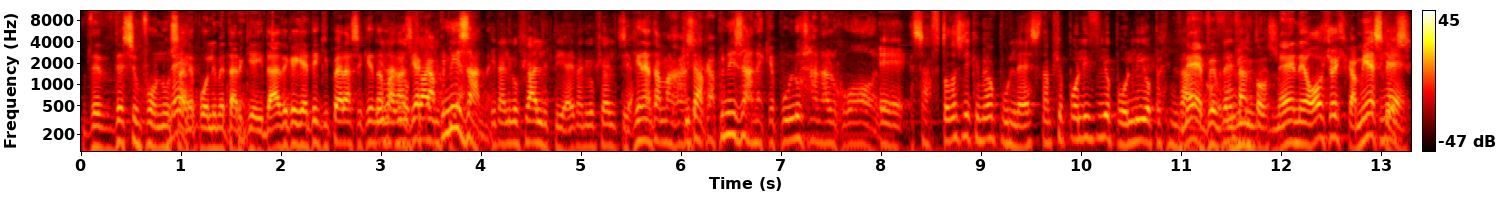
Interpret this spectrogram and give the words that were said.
Δεν δεν συμφωνούσαν Ναι. πολύ με τα αρκεϊντάδικα γιατί εκεί πέρα σε εκείνα τα Ήταν λίγο μαγαζιά πιο αλήθεια. καπνίζανε. Ήταν λίγο πιο αλήθεια. Ήταν λίγο πιο αλήθεια. Σε εκείνα τα μαγαζιά Κοίτα, καπνίζανε και πουλούσαν αλκοόλ. ε, σε αυτό το συγκεκριμένο που λες, ήταν πιο πολύ βιβλιοπωλείο παιχνιδάκι. ναι, βέβαια. Δεν ήταν τόσο. Ναι, ναι, όχι, όχι, καμία σχέση.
